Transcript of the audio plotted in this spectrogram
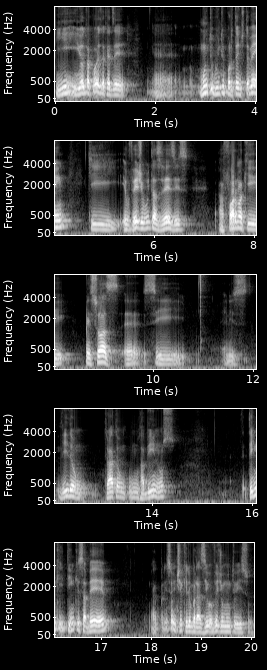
E, e outra coisa, quer dizer, é, muito, muito importante também, que eu vejo muitas vezes a forma que pessoas é, se eles lidam, tratam com rabinos, tem que, tem que saber principalmente aqui no Brasil, eu vejo muito isso.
